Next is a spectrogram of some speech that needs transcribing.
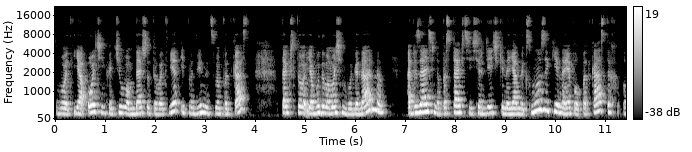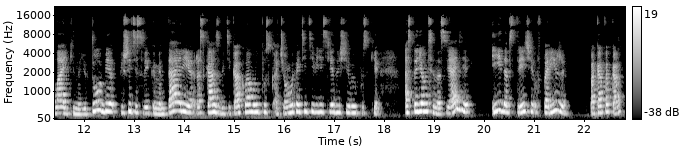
Вот, я очень хочу вам дать что-то в ответ и продвинуть свой подкаст. Так что я буду вам очень благодарна. Обязательно поставьте сердечки на Яндекс Музыке, на Apple подкастах, лайки на Ютубе, пишите свои комментарии, рассказывайте, как вам выпуск, о чем вы хотите видеть следующие выпуски. Остаемся на связи и до встречи в Париже. Пока-пока.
